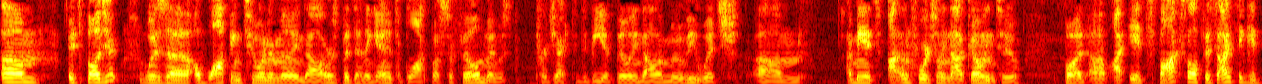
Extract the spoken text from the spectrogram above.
Um, its budget was uh, a whopping two hundred million dollars, but then again, it's a blockbuster film. It was projected to be a billion dollar movie, which um, I mean, it's unfortunately not going to. But um, I, its box office, I think it,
